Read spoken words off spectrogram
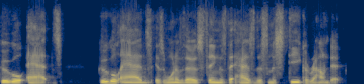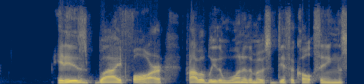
Google Ads. Google Ads is one of those things that has this mystique around it. It is by far probably the one of the most difficult things.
